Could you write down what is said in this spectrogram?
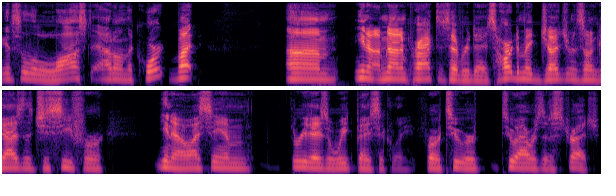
Gets a little lost out on the court, but um, you know, I'm not in practice every day. It's hard to make judgments on guys that you see for, you know, I see him three days a week basically for two or two hours at a stretch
